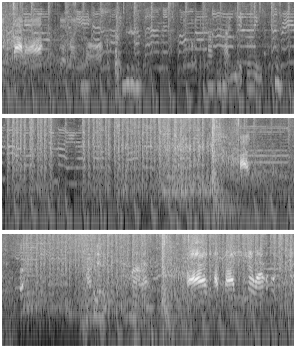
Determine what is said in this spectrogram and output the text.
ยิงต้าเหรอเกิดใหม่เหรอเดี๋ยวก็ไม่ทางที่หายเหยียดผู้หญิงตายายนตายยิงได้ไงวะเขาโดนกูเนี่ย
